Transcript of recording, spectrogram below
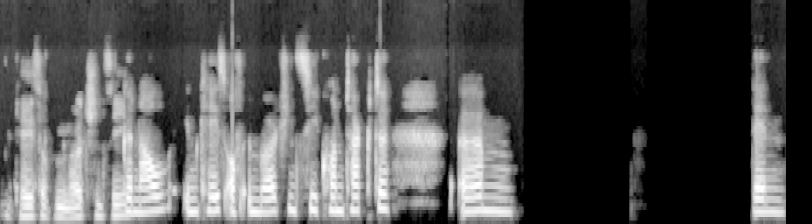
in case of emergency. Genau, in case of emergency Kontakte. Ähm, denn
